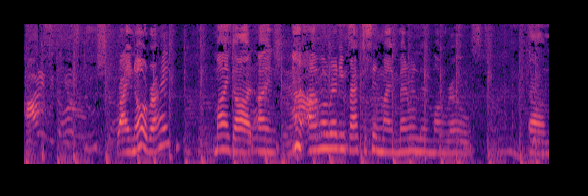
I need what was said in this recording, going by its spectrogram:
party with you. I know, right? My God, I'm I'm already practicing my Marilyn Monroe. Um,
